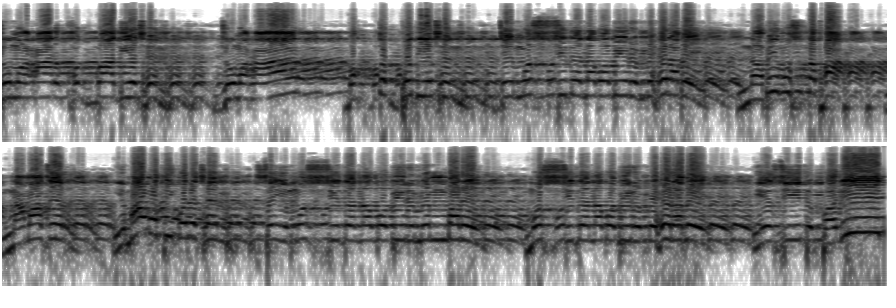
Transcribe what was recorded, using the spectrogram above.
জুমার দিয়েছেন, জুমার বক্তব্য দিয়েছেন, যে মসজিদে নববীর মেহরাবে নবী মুস্তাফা নামাজের ইমামতি করেছেন, সেই মসজিদে নববীর মেম্বারে, মসজিদে নববীর মেহরাবে ইয়েজিদ ফরিদ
